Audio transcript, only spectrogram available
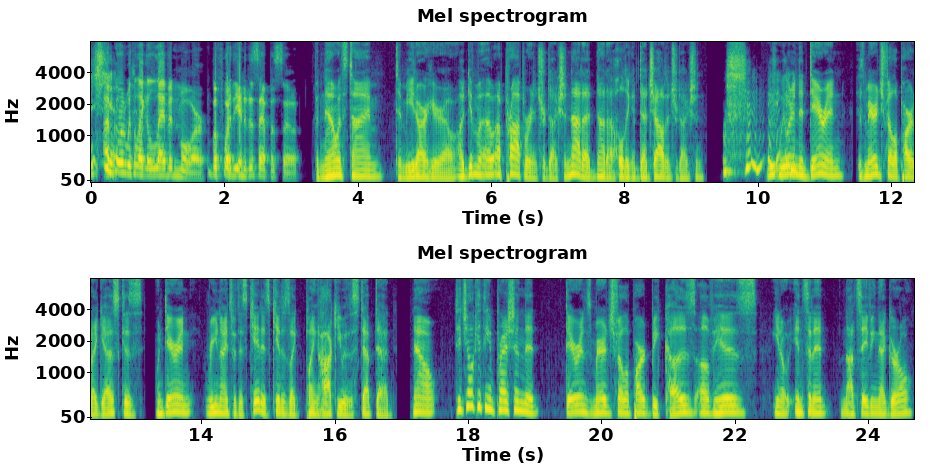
I'm going with like 11 more before the end of this episode. But now it's time to meet our hero. I'll give him a, a proper introduction, not a not a holding a dead child introduction. we, we learned that Darren, his marriage fell apart, I guess, because when Darren reunites with his kid, his kid is like playing hockey with his stepdad. Now, did y'all get the impression that Darren's marriage fell apart because of his, you know, incident not saving that girl?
